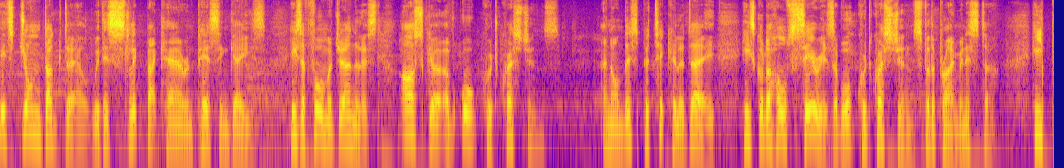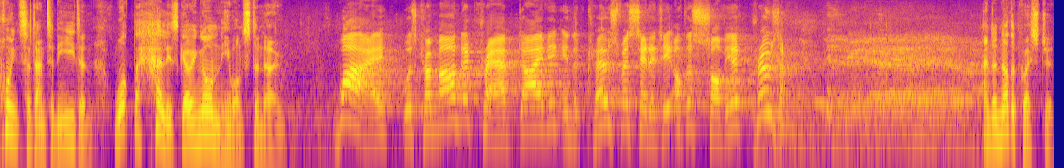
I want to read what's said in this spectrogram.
It's John Dugdale with his slick back hair and piercing gaze. He's a former journalist, asker of awkward questions. And on this particular day, he's got a whole series of awkward questions for the Prime Minister. He points at Anthony Eden. What the hell is going on, he wants to know. Why was Commander Crabb diving in the close vicinity of the Soviet cruiser? And another question.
